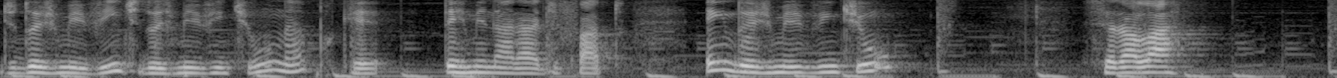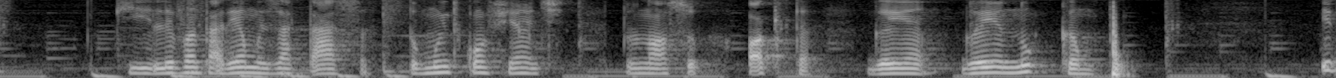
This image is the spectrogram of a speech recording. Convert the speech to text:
de 2020, 2021, né? Porque terminará de fato em 2021. Será lá que levantaremos a taça. Estou muito confiante o nosso Octa ganha, ganha no campo. E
